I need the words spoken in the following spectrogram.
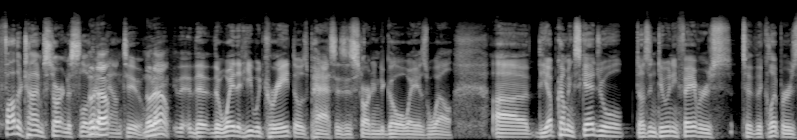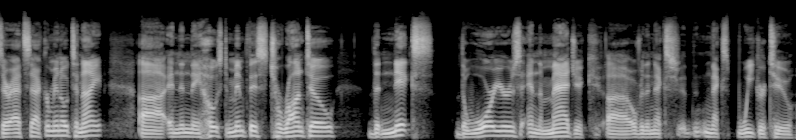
Father Time's starting to slow No that doubt. down too. No doubt. The, the the way that he would create those passes is starting to go away as well. Uh, the upcoming schedule doesn't do any favors to the Clippers. They're at Sacramento tonight, uh, and then they host Memphis, Toronto, the Knicks. The Warriors and the Magic uh, over the next next week or two.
